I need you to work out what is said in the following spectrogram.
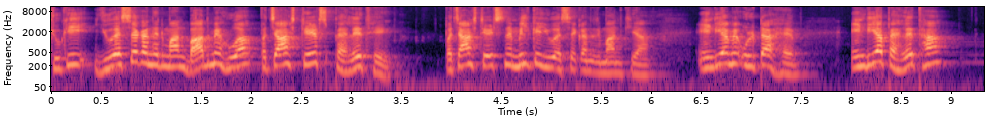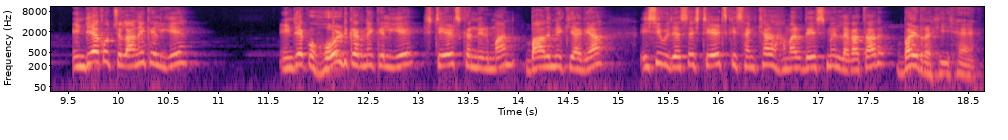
क्योंकि यूएसए का निर्माण बाद में हुआ, पचास स्टेट्स पहले थे। पचास स्टेट्स ने मिलकर यूएसए का निर्माण किया। इंडिया में उल्टा है। इंडिया पहले था। इंडिया को चलाने के लिए इंडिया को होल्ड करने के लिए स्टेट्स का निर्माण बाद में किया गया। इसी वजह से स्टेट्स की संख्या हमारे देश में लगातार बढ़ रही है।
